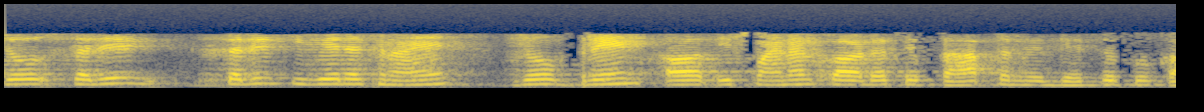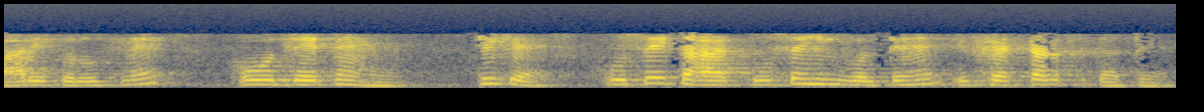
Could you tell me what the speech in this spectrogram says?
जो शरीर शरीर की वे रचनाएँ जो ब्रेन और स्पाइनल कॉर्ड से प्राप्त निर्देशों को कार्य के रूप में वो देते हैं। ठीक है? उसे कहा, उसे ही बोलते हैं इफेक्टर्स कहते हैं।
